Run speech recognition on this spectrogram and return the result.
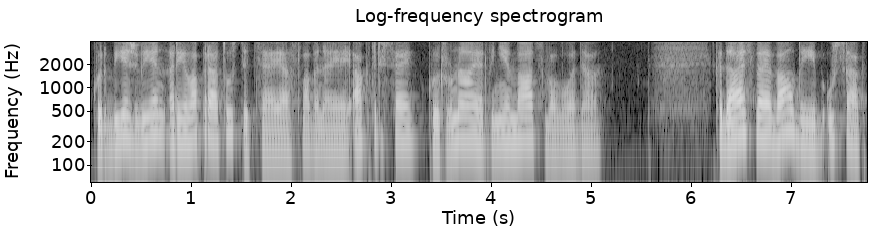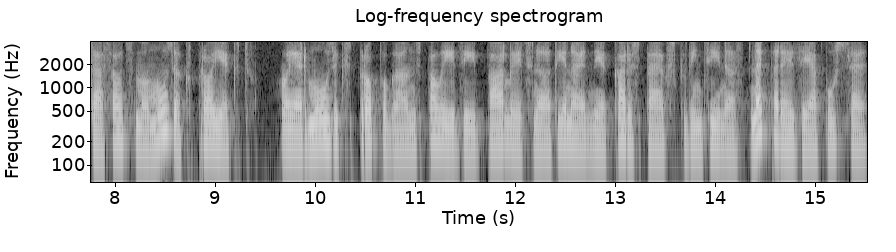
kur bieži vien arī labprāt uzticējās slavenajai aktrisei, kur runāja ar viņiem vācu valodā. Kad ASV valdība uzsāka tā saucamo mūzika projektu, lai ar mūzikas propagandas palīdzību pārliecinātu ienaidnieku karaspēkus, ka viņi cīnās nepareizajā pusē.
